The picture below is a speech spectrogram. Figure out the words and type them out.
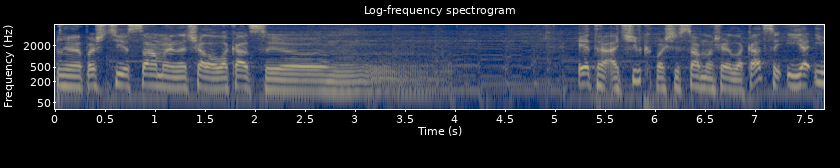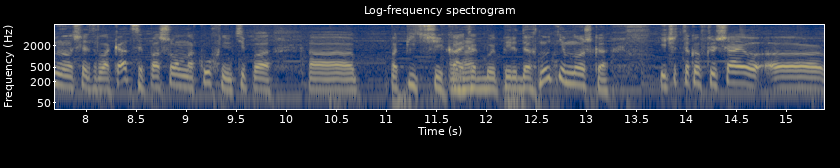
э, почти самое начало локации э, это ачивка почти в самом начале локации, и я именно в начале этой локации пошел на кухню, типа, э, попить чайка, uh-huh. как бы передохнуть немножко, и что-то такое включаю, э,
